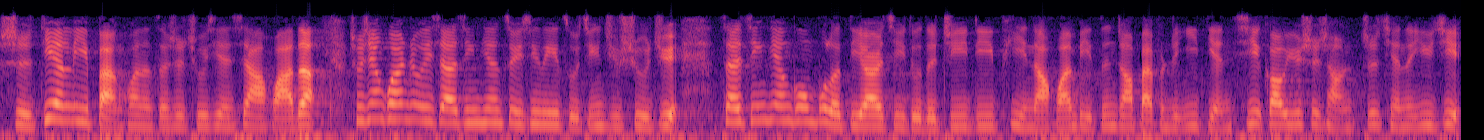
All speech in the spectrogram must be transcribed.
是电力板块呢，则是。是出现下滑的。首先关注一下今天最新的一组经济数据，在今天公布了第二季度的 GDP，那环比增长百分之一点七，高于市场之前的预计。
